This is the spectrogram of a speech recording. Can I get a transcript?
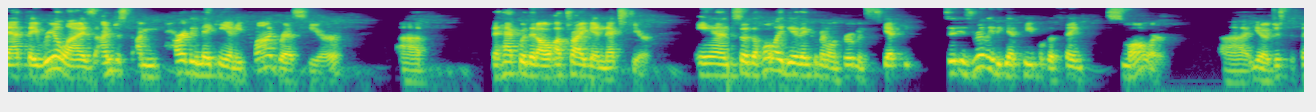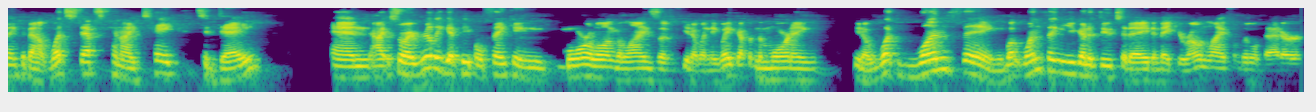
that they realize I'm just I'm hardly making any progress here. Uh, the heck with it, I'll, I'll, try again next year. And so the whole idea of incremental improvements is get is really to get people to think smaller. Uh, you know, just to think about what steps can I take today. And I, so I really get people thinking more along the lines of, you know, when they wake up in the morning, you know, what one thing, what one thing are you going to do today to make your own life a little better?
